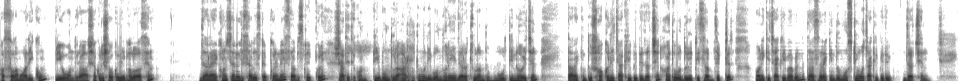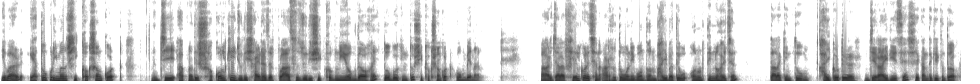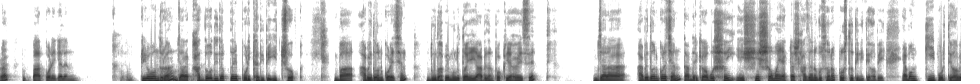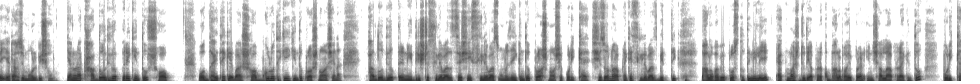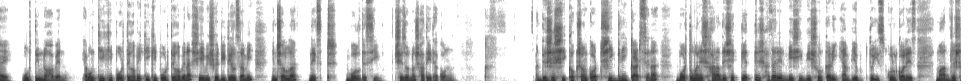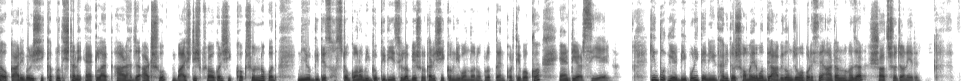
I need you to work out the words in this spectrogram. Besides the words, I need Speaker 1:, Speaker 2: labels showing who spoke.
Speaker 1: আসসালামু আলাইকুম, প্রিয় বন্ধুরা, আশা করি সকলেই ভালো আছেন। যারা এখনও চ্যানেলটি সাবস্ক্রাইব করে করেনি সাবস্ক্রাইব করে সাথে থাকুন। প্রিয় বন্ধুরা, আঠারোতম নিবন্ধনে যারা চূড়ান্ত উত্তীর্ণ হয়েছেন, তারা কিন্তু সকলেই চাকরি পেতে যাচ্ছেন। হয়তো দু একটি সাবজেক্টের অনেকে চাকরি পাবেন না, তাছাড়া কিন্তু মুসলিমও চাকরি পেতে যাচ্ছেন। এবার এত পরিমাণ শিক্ষক সংকট যে আপনাদের সকলকেই যদি ষাট হাজার প্লাস যদি শিক্ষক নিয়োগ দেওয়া হয়, তবুও কিন্তু শিক্ষক সংকট কমবে না। আর যারা ফেল করেছেন আঠারোতম নিবন্ধন ভাইবাতে অনুত্তীর্ণ হয়েছেন, তারা কিন্তু হাইকোর্টের যে রায় দিয়েছে, সেখান থেকে কিন্তু আপনারা বাদ পড়ে গেলেন। প্রিয় বন্ধুরা, যারা খাদ্য অধিদপ্তরে পরীক্ষা দিতে ইচ্ছুক বা আবেদন করেছেন দুধাপে মূলত এই আবেদন প্রক্রিয়া হয়েছে। যারা আবেদন করেছেন, তাদেরকে অবশ্যই এই শেষ সময় একটা সাজানো গুছানো প্রস্তুতি নিতে হবে এবং কি পড়তে হবে, এটা হচ্ছে মূল বিষয়। কেননা খাদ্য অধিদপ্তরে কিন্তু সব অধ্যায় থেকে বা সবগুলো থেকেই কিন্তু প্রশ্ন আসে না। খাদ্য অধিদপ্তরের নির্দিষ্ট সিলেবাস আছে সেই সিলেবাস অনুযায়ী কিন্তু প্রশ্ন আসে পরীক্ষায়। সেজন্য আপনাকে সিলেবাস ভিত্তিক ভালোভাবে প্রস্তুতি নিলে এক মাস যদি আপনারা খুব ভালোভাবে পড়েন ইনশাল্লাহ আপনারা কিন্তু পরীক্ষায় উত্তীর্ণ হবেন। এবং কি কি পড়তে হবে, কি কি পড়তে হবে না সেই বিষয়ে ডিটেলস আমি ইনশাল্লাহ নেক্সট বলতেছি। সেজন্য সাথেই থাকুন। দেশের শিক্ষক সংকট শীঘ্রই কাটছে না। বর্তমানে সারা দেশে তেত্রিশ হাজারের বেশি বেসরকারি এমপিওভুক্ত স্কুল, কলেজ, মাদ্রাসা ও কারিগরি শিক্ষা প্রতিষ্ঠানে এক লাখ আট হাজার আটশো বাইশটি সহকারী শিক্ষক শূন্যপদ নিয়োগ দিতে ষষ্ঠ গণবিজ্ঞপ্তি দিয়েছিল বেসরকারি শিক্ষক নিবন্ধন ও প্রত্যয়ন কর্তৃপক্ষ এনটিআরসিএ। কিন্তু এর বিপরীতে নির্ধারিত সময়ের মধ্যে আবেদন জমা পড়েছে আটান্ন হাজার সাতশো জনের।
